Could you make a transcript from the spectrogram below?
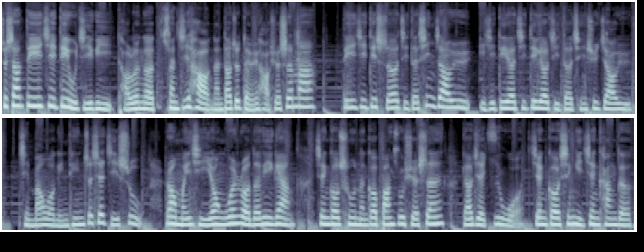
就像第一季第五集里讨论了成绩好难道就等于好学生吗？第一季第十二集的性教育，以及第二季第六集的情绪教育，请帮我聆听这些集数，让我们一起用温柔的力量，建构出能够帮助学生了解自我、建构心理健康的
